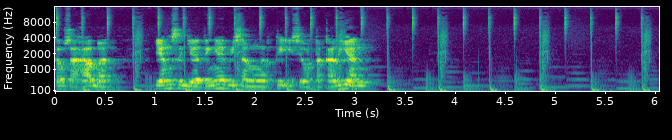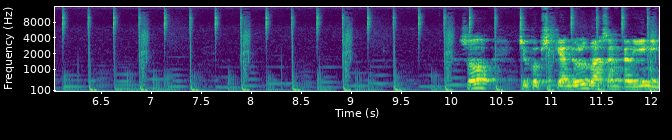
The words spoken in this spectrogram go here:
atau sahabat yang sejatinya bisa mengerti isi otak kalian. So, cukup sekian dulu bahasan kali ini.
